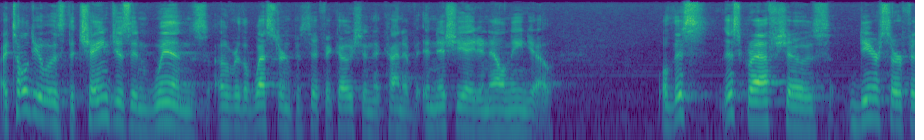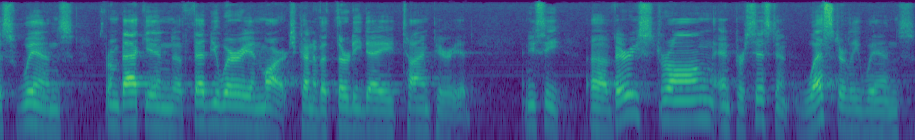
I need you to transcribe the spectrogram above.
I told you it was the changes in winds over the western Pacific Ocean that kind of initiate an El Nino. Well, this, this graph shows near surface winds from back in uh, February and March, kind of a 30-day time period. And you see uh, very strong and persistent westerly winds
